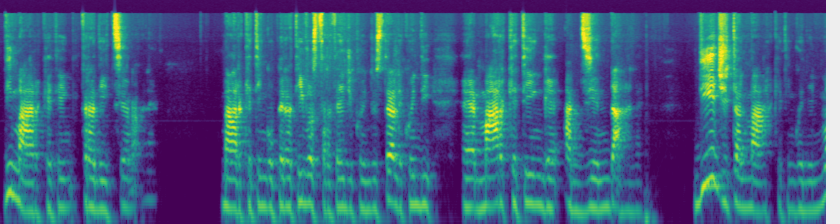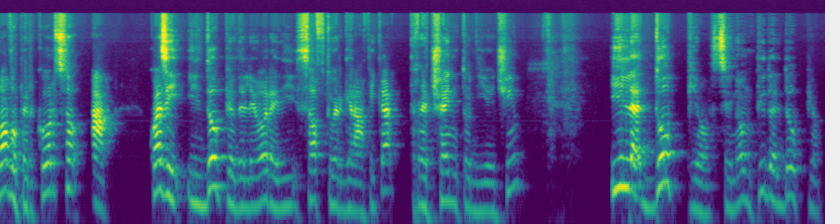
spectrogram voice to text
di marketing tradizionale. Marketing operativo, strategico, industriale, quindi eh, marketing aziendale. Digital marketing, quindi il nuovo percorso, ha quasi il doppio delle ore di software grafica, 310, il doppio, se non più del doppio,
